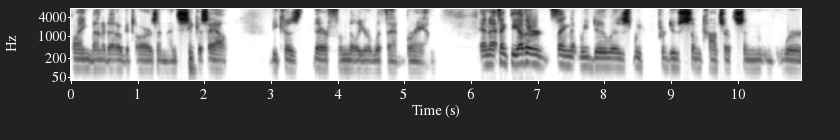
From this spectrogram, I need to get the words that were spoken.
playing benedetto guitars and then hmm. seek us out because they're familiar with that brand. And I think the other thing that we do is we produce some concerts and we're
